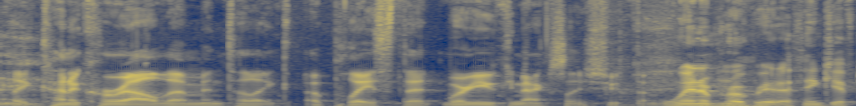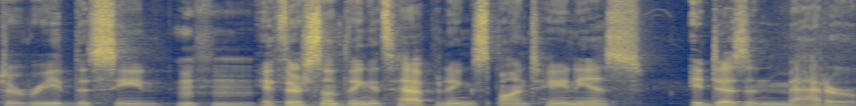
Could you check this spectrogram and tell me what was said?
like kind of corral them into like a place that where you can actually shoot them. when appropriate i think you have to read the scene mm-hmm. if there's something that's happening spontaneous it doesn't matter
